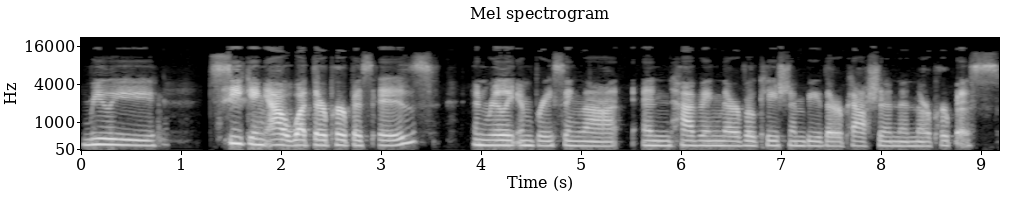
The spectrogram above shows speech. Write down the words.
really seeking out what their purpose is and really embracing that and having their vocation be their passion and their purpose.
